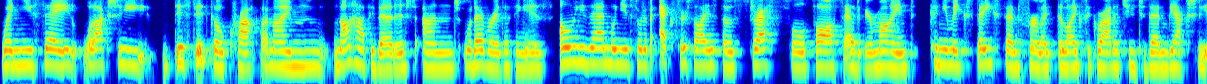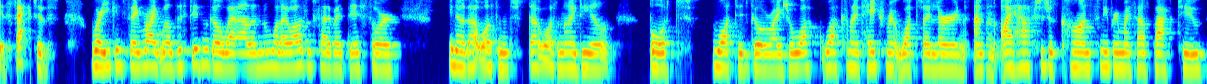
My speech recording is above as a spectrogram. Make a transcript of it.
when you say, well, actually, this did go crap and I'm not happy about it, and whatever the thing is, only then when you've sort of exercised those stressful thoughts out of your mind, can you make space then for like the likes of gratitude to then be actually effective, where you can say, right, well, this didn't go well, and well, I was upset about this, or, you know, that wasn't that wasn't ideal, but what did go right, or what what can I take from it? What did I learn? And I have to just constantly bring myself back to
